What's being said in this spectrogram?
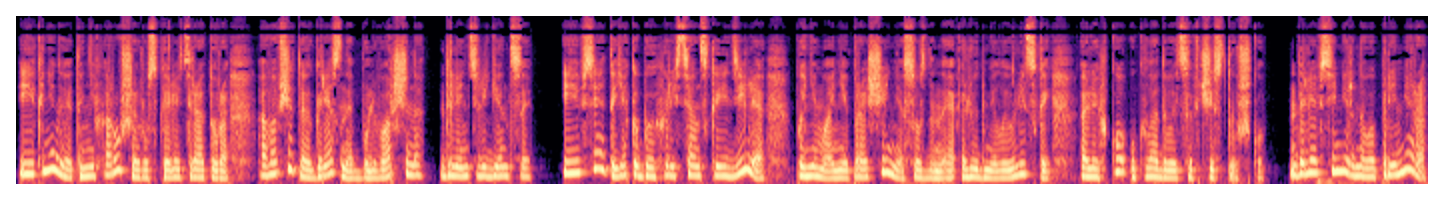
И книга эта не хорошая русская литература, а вообще-то грязная бульварщина для интеллигенции. И вся эта якобы христианская идиллия, понимание прощения, созданное Людмилой Улицкой, легко укладывается в чистушку. Для всемирного примера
